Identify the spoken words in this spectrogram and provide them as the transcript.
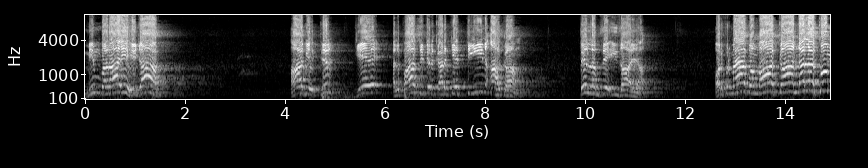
मिमबराए हिजाब। आगे फिर ये अल्फाज ज़िक्र करके तीन अहकाम। फिर लफ्ज ईजा आया। और फरमाया बमा का नलकुम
